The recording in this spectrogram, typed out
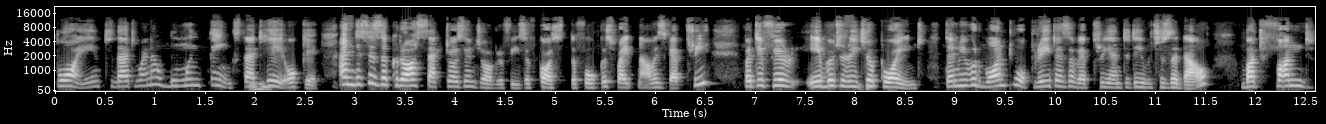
point that when a woman thinks that Mhm. hey okay and this is across sectors and geographies of course the focus right now is web3 but if you're able to reach a point then we would want to operate as a web3 entity which is a dao but fund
